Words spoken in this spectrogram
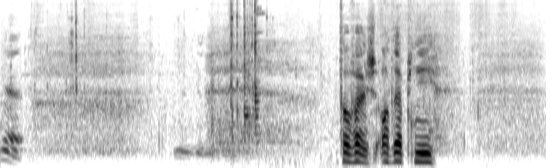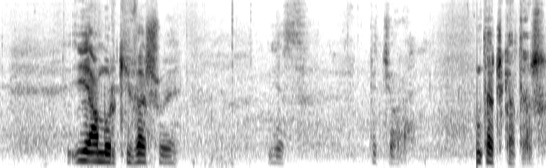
nie. To weź, odepnij. I amurki weszły. Jest pyciora. Teczka też.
